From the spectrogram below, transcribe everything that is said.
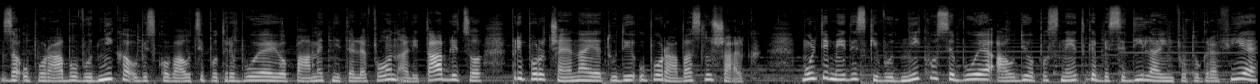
Za uporabo vodnika obiskovalci potrebujejo pametni telefon ali tablico, priporočena je tudi uporaba slušalk. Multimedijski vodnik vsebuje audio posnetke, besedila in fotografije,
